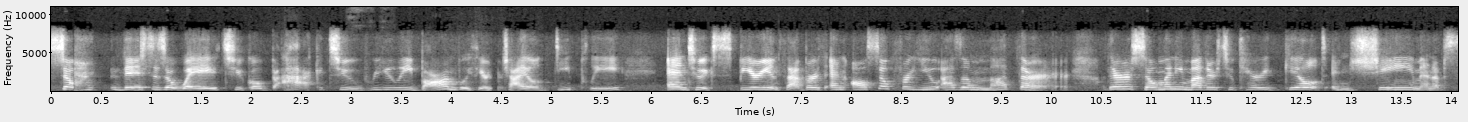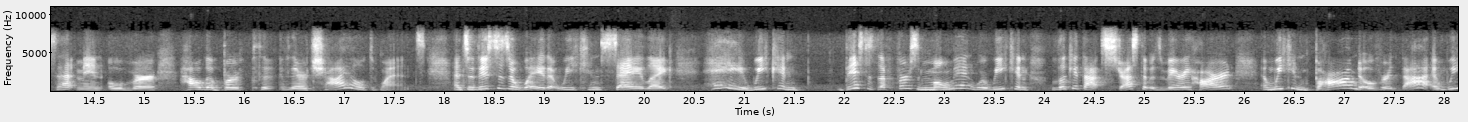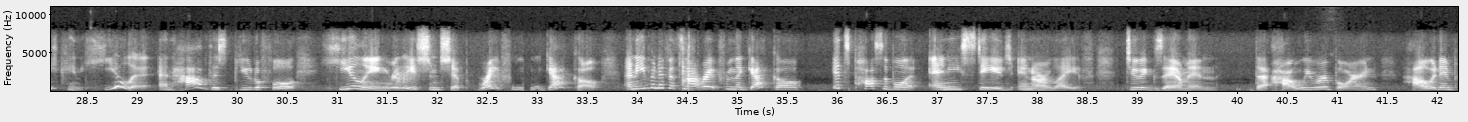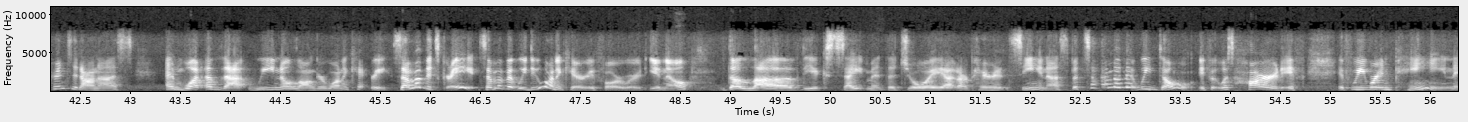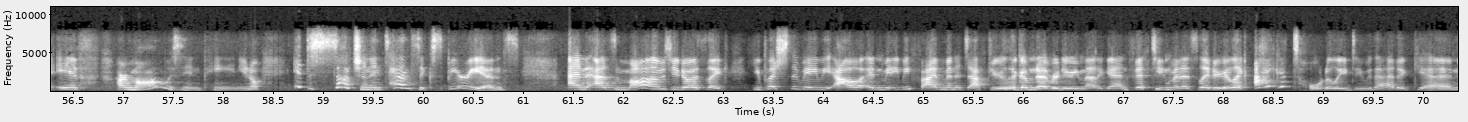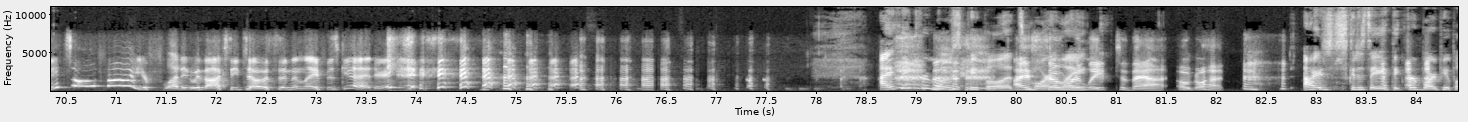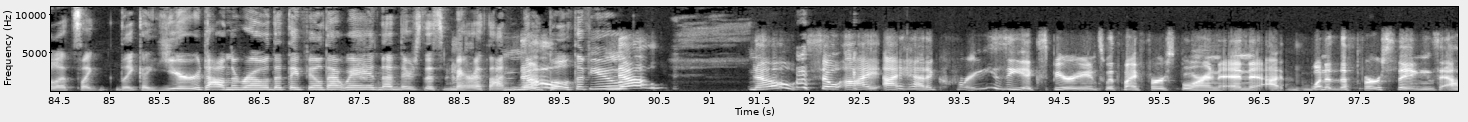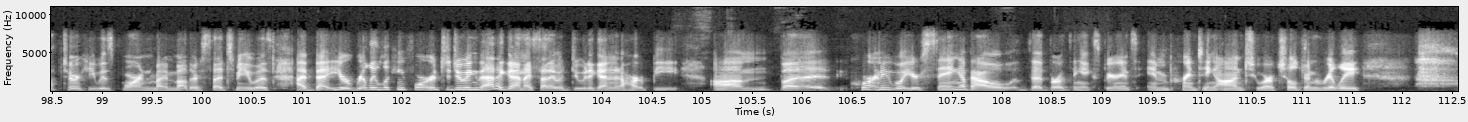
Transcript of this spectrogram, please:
so, this is a way to go back to really bond with your child deeply and to experience that birth. And also for you as a mother. There are so many mothers who carry guilt and shame and upsetment over how the birth of their child went. And so, this is a way that we can say, like, hey, we can this is the first moment where we can look at that stress that was very hard and we can bond over that and we can heal it and have this beautiful healing relationship right from the get go. And even if it's not right from the get go, it's possible at any stage in our life to examine that how we were born, how it imprinted on us, and what of that we no longer want to carry? Some of it's great some of it we do want to carry forward you know? The love the excitement the joy at our parents seeing us but some of it we don't. If it was hard if if we were in pain if our mom was in pain you know? It's such an intense experience and as moms, you know, it's like you push the baby out, and maybe five minutes after, you're like, I'm never doing that again. 15 minutes later, you're like, I could totally do that again. It's all fine. You're flooded with oxytocin, and life is good, right? I think for most people, it's I more so like relate to that. Oh, go ahead. I was just gonna say, I think for more people, it's like like a year down the road that they feel that way, and then there's this marathon. No, no both of you. No, no. So I I had a crazy experience with my firstborn and I, one of the first things after he was born my mother said to me was, "I bet you're really looking forward to doing that again." I said I would do it again in a heartbeat. Um, but Courtney, what you're saying about the birthing experience imprinting onto our children really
